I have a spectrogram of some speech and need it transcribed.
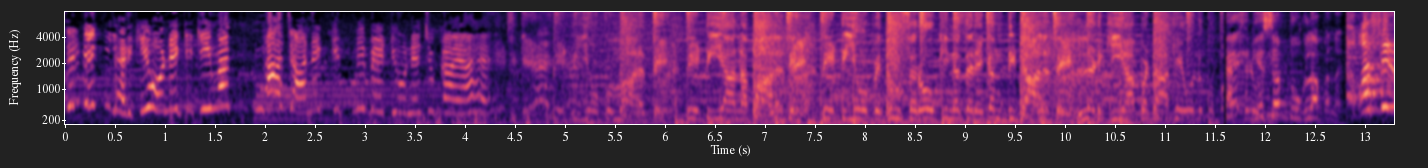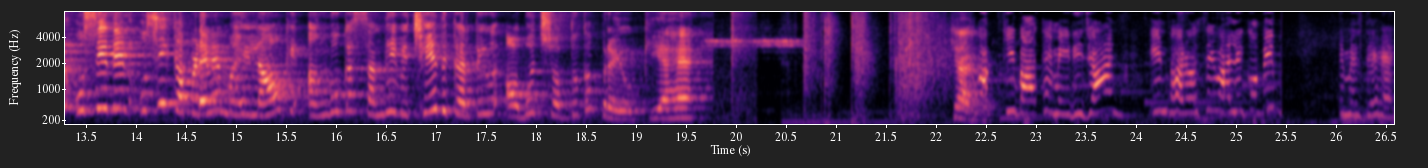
सिर्फ़ एक लड़की होने की कीमत ना जाने कितनी बेटियों ने चुकाया है। बेटियों को मारते बेटियाँ न पालते बेटियों पे दूसरों की नज़रें गंदी डालते लड़कियाँ पटाखे उनको ये सब दोगलापन है। और फिर उसी दिन उसी कपड़े में महिलाओं के अंगों का संधि विच्छेद करते हुए अभुत शब्दों का प्रयोग किया है। क्या? वक्त की बात है मेरी जान। इन भरोसे वाले को भी मिलते हैं।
